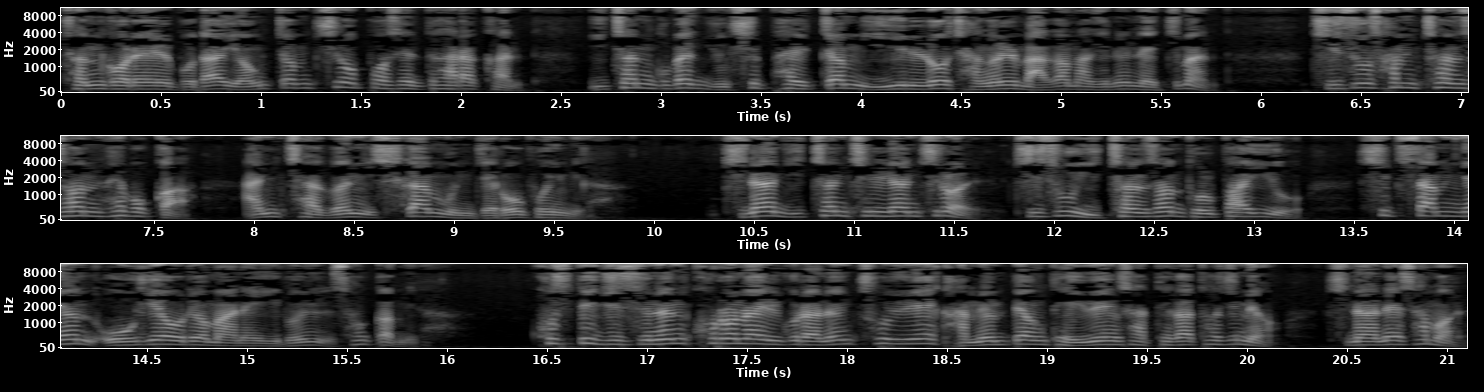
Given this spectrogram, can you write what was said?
전 거래일보다 0.75% 하락한 2968.21로 장을 마감하기는 했지만 지수 3천선 회복과 안착은 시간 문제로 보입니다. 지난 2007년 7월 지수 2천선 돌파 이후 13년 5개월여 만에 이룬 성과입니다. 코스피 지수는 코로나19라는 초유의 감염병 대유행 사태가 터지며 지난해 3월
